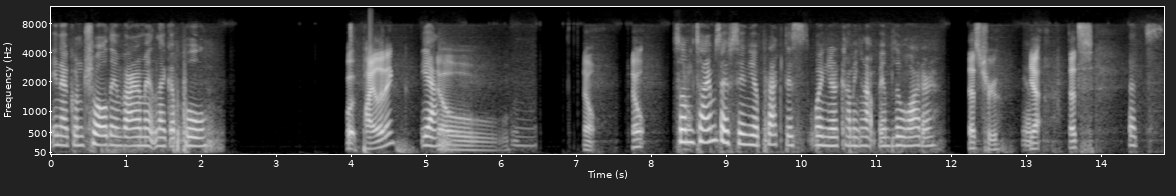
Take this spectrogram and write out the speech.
In a controlled environment like a pool. What, piloting? Yeah. No. No. No. Sometimes I've seen you practice when you're coming up in blue water. That's true. Yep. Yeah. That's that's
